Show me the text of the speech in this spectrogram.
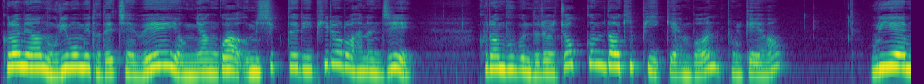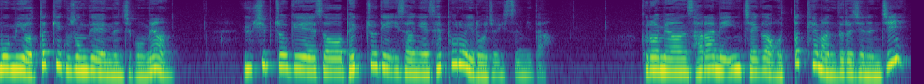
그러면 우리 몸이 도대체 왜 영양과 음식들이 필요로 하는지 그런 부분들을 조금 더 깊이 있게 한번 볼게요. 우리의 몸이 어떻게 구성되어 있는지 보면 60조 개에서 100조 개 이상의 세포로 이루어져 있습니다. 그러면 사람의 인체가 어떻게 만들어지는지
